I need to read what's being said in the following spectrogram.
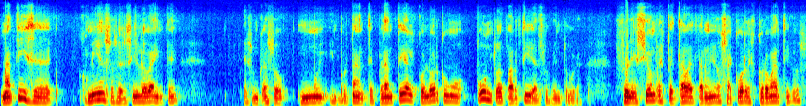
Matisse, desde comienzos del siglo XX, es un caso muy importante, plantea el color como punto de partida en su pintura. Su elección respetaba determinados acordes cromáticos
